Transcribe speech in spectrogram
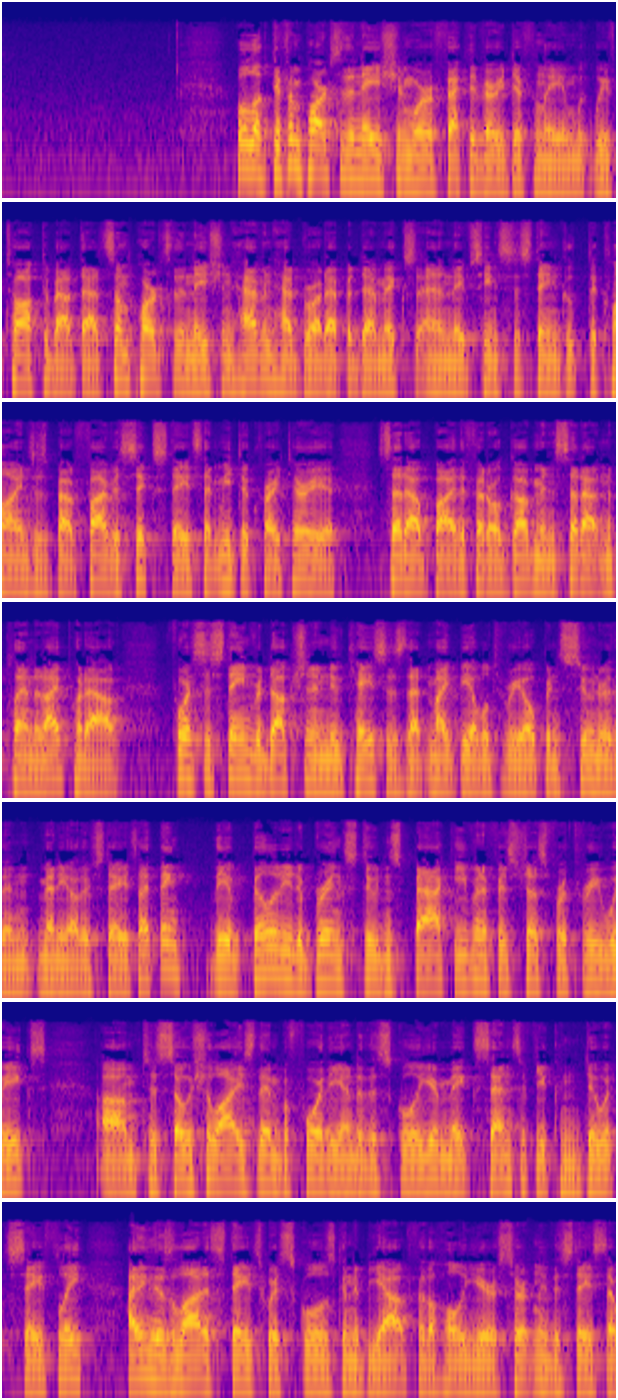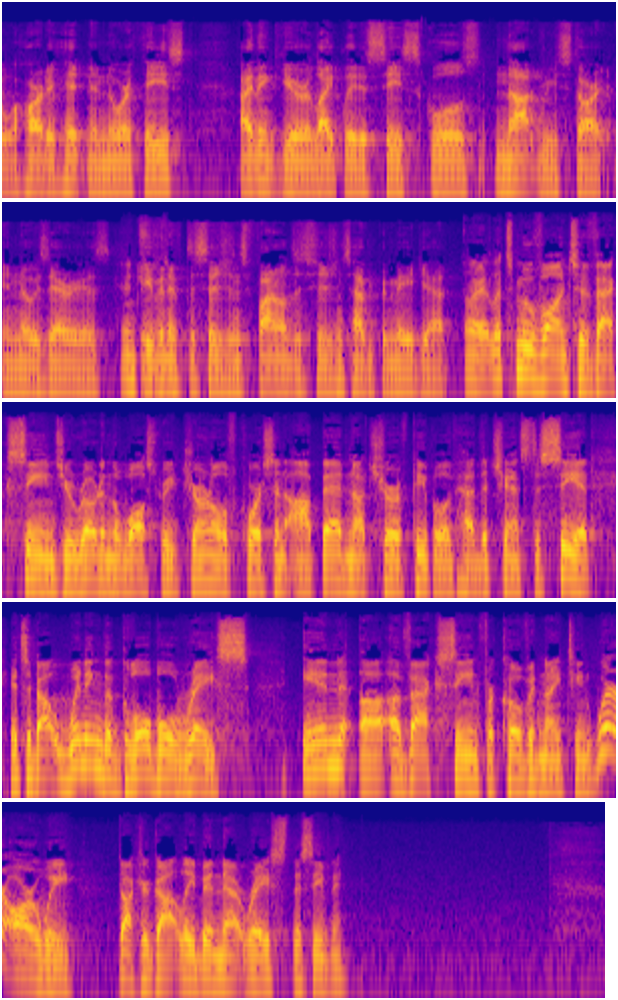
Well, look, different parts of the nation were affected very differently, and we've talked about that. Some parts of the nation haven't had broad epidemics, and they've seen sustained declines. There's about five or six states that meet the criteria set out by the federal government, set out in the plan that I put out for sustained reduction in new cases that might be able to reopen sooner than many other states. I think the ability to bring students back, even if it's just for three weeks, um, to socialize them before the end of the school year makes sense if you can do it safely. I think there's a lot of states where school is going to be out for the whole year. Certainly, the states that were harder hit in the Northeast. I think you're likely to see schools not restart in those areas, even if decisions, final decisions, haven't been made yet. All right, let's move on to vaccines. You wrote in the Wall Street Journal, of course, an op ed. Not sure if people have had the chance to see it. It's about winning the global race in uh, a vaccine for COVID 19. Where are we, Dr. Gottlieb, in that race this evening?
